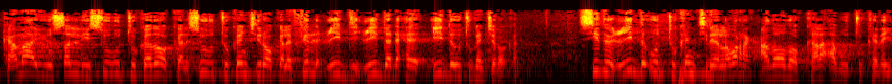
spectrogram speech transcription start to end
Kamaa yusallii si u tukadoo kale si u tukan jiroo kale fil ciidi ciidda dhexe ciidda tukan jiroo kale. Siduu ciidda u tukan jiray laba ragcadoodoo kale a buu tukaday.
